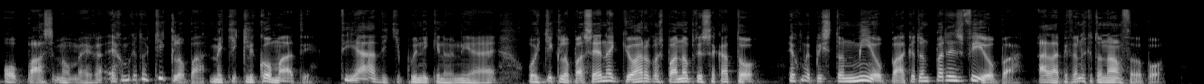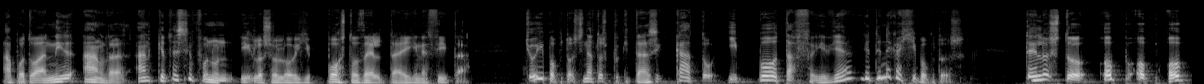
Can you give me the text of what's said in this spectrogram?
οπάς με ωμέγα έχουμε και τον κύκλοπα με κυκλικό μάτι. Τι άδικη που είναι η κοινωνία, ε. Ο κύκλοπας 1 και ο Άργος Πανόπτης 100. Έχουμε επίσης τον μείωπα και τον παρεσβίωπα, αλλά πιθανώς και τον άνθρωπο. Από το ανήρ άνδρας, αν και δεν συμφωνούν οι γλωσσολόγοι πώς το δέλτα έγινε θήτα. Και ο ύποπτος είναι αυτός που κοιτάζει κάτω, υπό τα φρύδια, γιατί είναι καχύποπτος. Τέλος στο οπ οπ οπ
